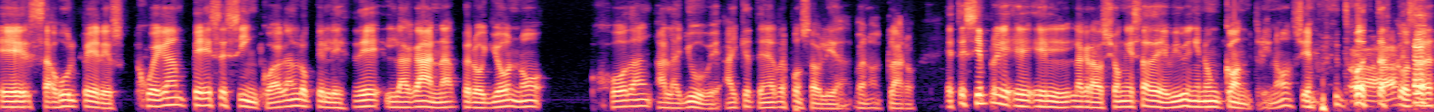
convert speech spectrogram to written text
Eh, Saúl Pérez, juegan PS5, hagan lo que les dé la gana, pero yo no jodan a la Juve, hay que tener responsabilidad. Bueno, claro. Este es siempre eh, el- la grabación esa de viven en un country, ¿no? Siempre todas estas cosas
